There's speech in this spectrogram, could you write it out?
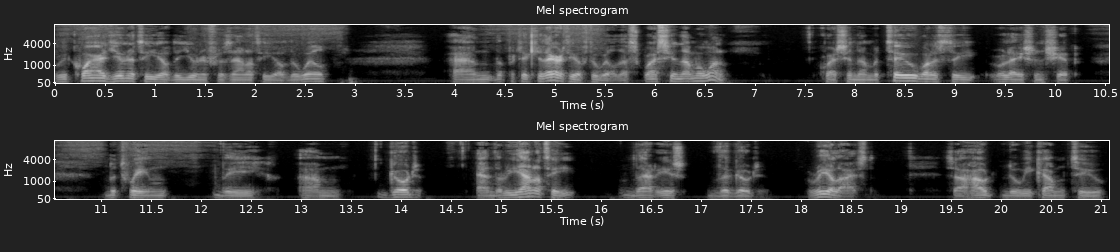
required unity of the universality of the will and the particularity of the will? That's question number one. Question number two, what is the relationship between the um, good and the reality that is the good realized. So how do we come to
